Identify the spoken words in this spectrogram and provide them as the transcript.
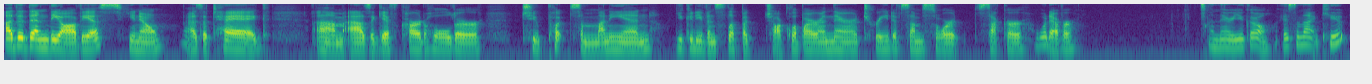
other than the obvious, you know, as a tag, um, as a gift card holder to put some money in. You could even slip a chocolate bar in there, a treat of some sort, sucker, whatever. And there you go. Isn't that cute?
